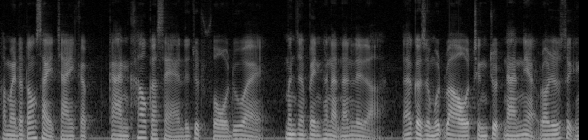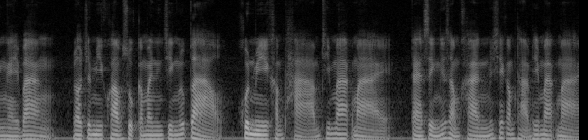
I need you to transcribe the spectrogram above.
ทำไมเราต้องใส่ใจกับการเข้ากระแสหรือจุดโฟลด้วย มันจำเป็นขนาดนั้นเลยเหรอ แล้วเกิดสมมุติเราถึงจุดนั้นเนี่ยเราจะรู้สึกยังไงบ้าง เราจะมีความสุขกับมันจริง ๆ หรือเปล่า คุณมีคำถามที่มากมาย แต่สิ่งที่สำคัญไม่ใช่คำถามที่มากมาย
